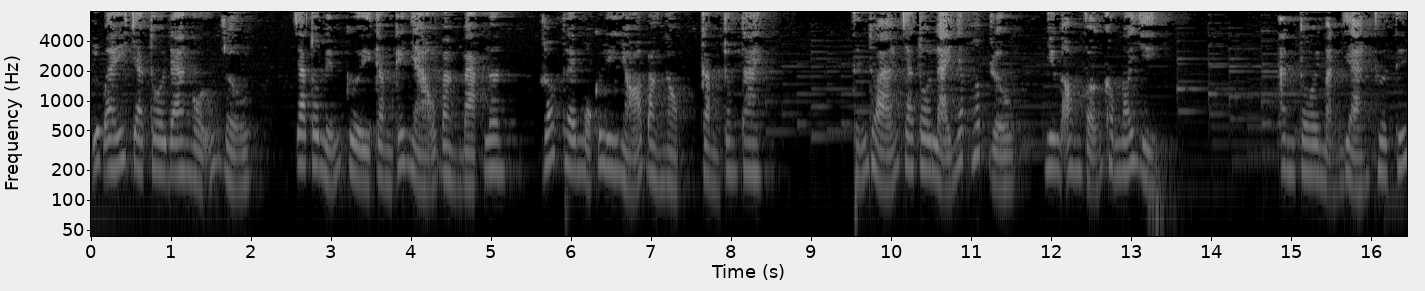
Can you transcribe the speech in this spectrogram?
Lúc ấy cha tôi đang ngồi uống rượu. Cha tôi mỉm cười cầm cái nhạo bằng bạc lên Rót thêm một cái ly nhỏ bằng ngọc cầm trong tay. Thỉnh thoảng cha tôi lại nhấp hớp rượu, Nhưng ông vẫn không nói gì. Anh tôi mạnh dạn thưa tiếp.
